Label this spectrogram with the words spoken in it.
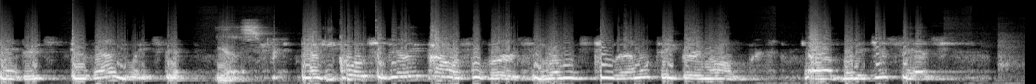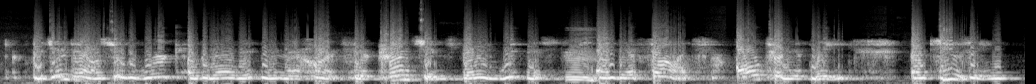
standards, it evaluates them. Yes. Now, he quotes a very powerful verse in Romans 2, and I won't take very long, uh, but it just says, The Gentiles show the work of the law written in their hearts, their conscience bearing witness, Mm. and their thoughts alternately accusing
